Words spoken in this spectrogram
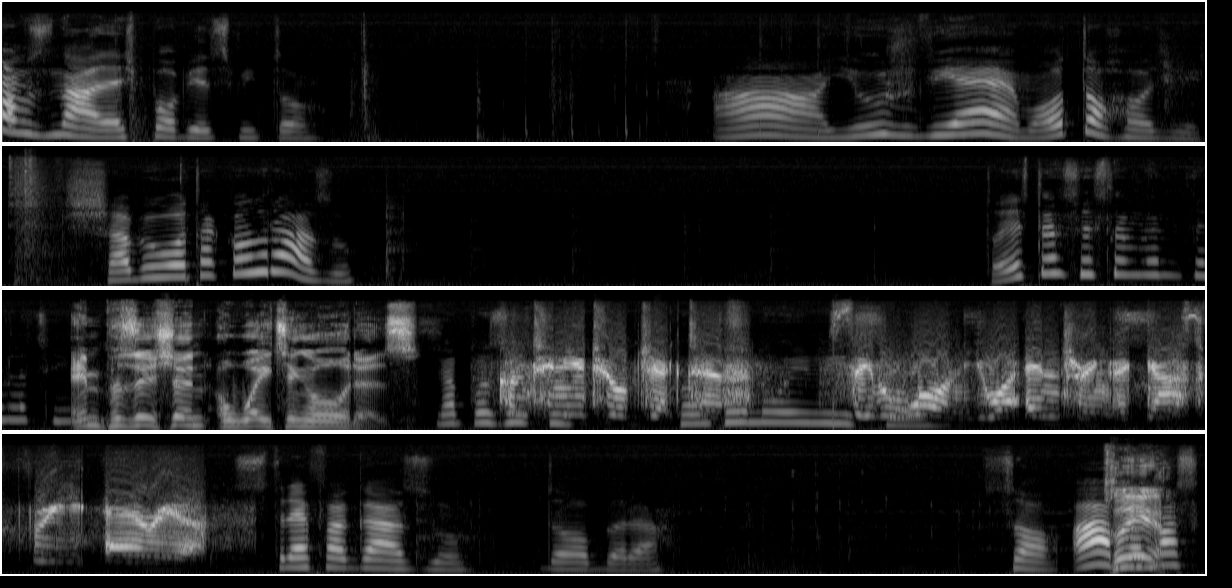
mam znaleźć? Powiedz mi to. A, już wiem, o to chodzi. Trzeba było tak od razu. To jest ten system wentylacyjny? In position, awaiting orders. Na pozycji Continue to objective. kontynuuj Saber misję. 1, you are entering a gas-free area. Strefa gazu. Dobra. Co? A, mam, Clear. mask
